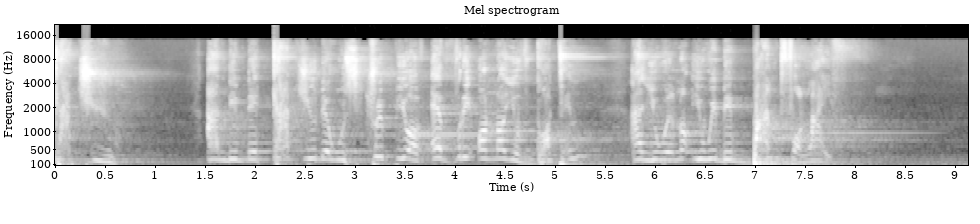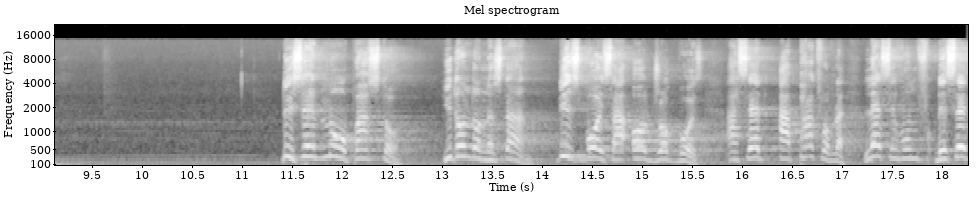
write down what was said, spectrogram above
catch you. And if they catch you, they will strip you of every honor you've gotten, and you will not, you will be banned for life. They said, No, Pastor. You don't understand. These boys are all drug boys. I said, apart from that, let's even, they said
